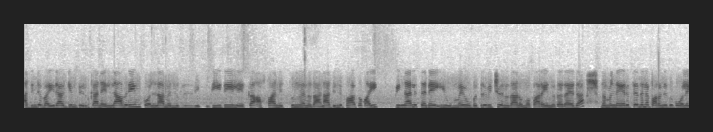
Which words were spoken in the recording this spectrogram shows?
അതിന്റെ വൈരാഗ്യം തീർക്കാൻ എല്ലാവരെയും കൊല്ലാം എന്ന രീതിയിലേക്ക് അഫാൻ എത്തുന്നു എന്നതാണ്. അതിന്റെ ഭാഗമായി പിന്നാലെ തന്നെ ഈ ഉമ്മയെ ഉപദ്രവിച്ചു എന്നതാണ് ഉമ്മ പറയുന്നത്. അതായത് നമ്മൾ നേരത്തെ തന്നെ പറഞ്ഞതുപോലെ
